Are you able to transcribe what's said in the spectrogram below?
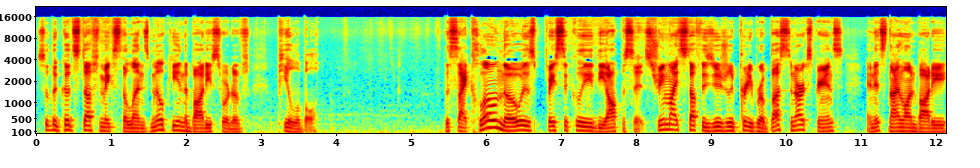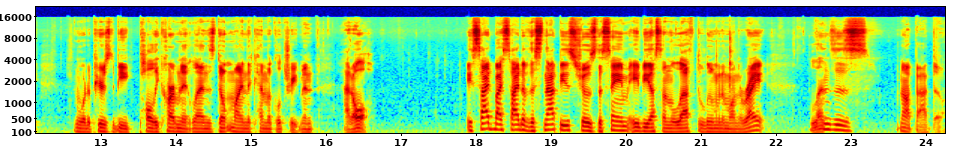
so the good stuff makes the lens milky and the body sort of peelable. The Syclone, though, is basically the opposite. Streamlight stuff is usually pretty robust in our experience, and its nylon body and what appears to be polycarbonate lens don't mind the chemical treatment at all. A side-by-side -side of the Snappies shows the same ABS on the left, aluminum on the right. Lens is not bad though.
